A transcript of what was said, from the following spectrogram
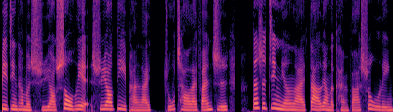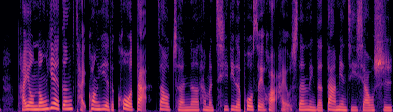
毕竟它们需要狩猎，需要地盘来筑巢来繁殖。但是近年来大量的砍伐树林，还有农业跟采矿业的扩大。造成呢，他们栖地的破碎化，还有森林的大面积消失。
